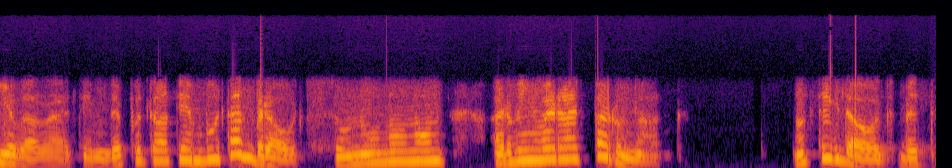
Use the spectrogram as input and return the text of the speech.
ievēlētiem deputātiem būtu atbraucis un, un, un, un ar viņu varētu parunāt. Nu, tik daudz, bet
